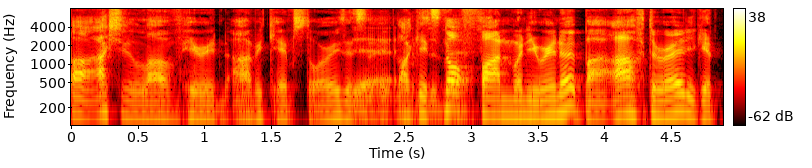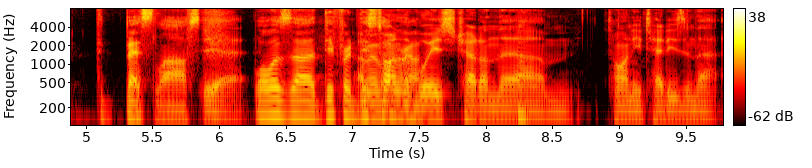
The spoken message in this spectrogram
I actually love hearing army camp stories. It's Yeah, like, it's it's not best. fun when you're in it, but after it, you get the best laughs. Yeah. What was uh, different I this remember time one of the around? boys tried on the um, tiny teddies and that,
